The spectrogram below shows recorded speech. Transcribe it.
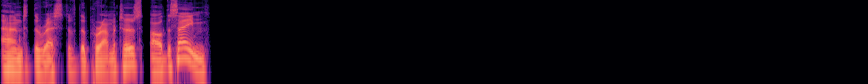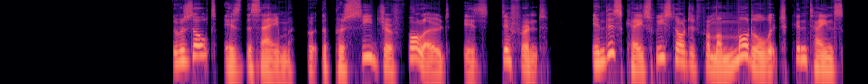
And the rest of the parameters are the same. The result is the same, but the procedure followed is different. In this case, we started from a model which contains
